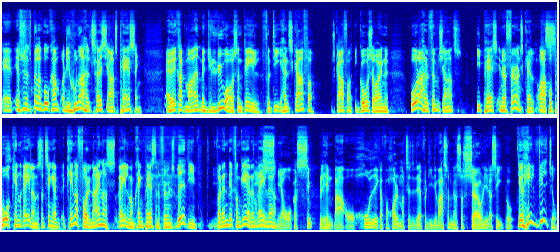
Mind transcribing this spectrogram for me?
at jeg synes, han spiller en god kamp, og de 150 yards passing, er jo ikke ret meget, men de lyver også en del, fordi han skaffer, skaffer i gåseøjne 98 yards i pass interference kald. Og Præcis. apropos at kende reglerne, så tænker jeg, kender 49ers reglen omkring pass interference? Ved de, hvordan det fungerer, den regel der? Jeg overgår simpelthen bare overhovedet ikke at forholde mig til det der, fordi det var simpelthen så sørgeligt at se på. Det er jo helt vildt jo.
